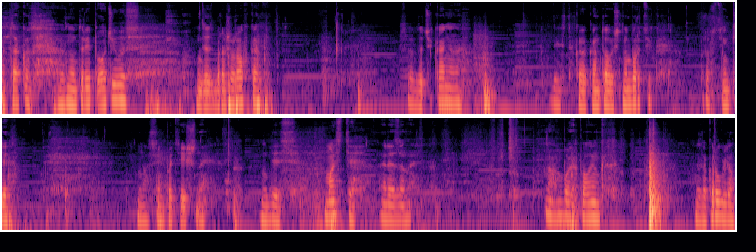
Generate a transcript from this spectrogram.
Вот так вот внутри получилось. Здесь брошюровка. Все зачеканено. Здесь такой окантовочный бортик. Простенький. Но симпатичный. Здесь масти нарезаны. На обоих половинках. Закруглил.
